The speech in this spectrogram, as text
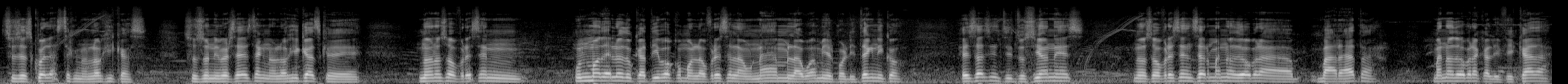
sus escuelas tecnológicas, sus universidades tecnológicas que no nos ofrecen un modelo educativo como lo ofrece la UNAM, la UAM y el Politécnico. Estas instituciones nos ofrecen ser mano de obra barata, mano de obra calificada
